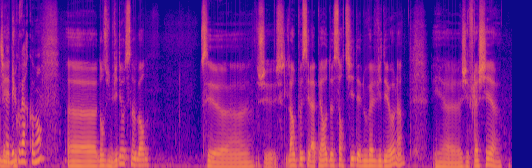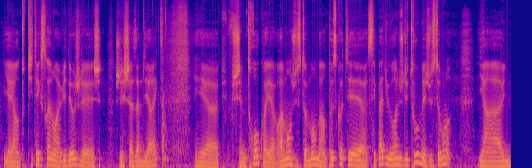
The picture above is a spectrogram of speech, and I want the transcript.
Tu l'as découvert comment? Dans une vidéo de snowboard. C'est euh, là un peu c'est la période de sortie des nouvelles vidéos là et euh, j'ai flashé euh, il y a un tout petit extrait dans la vidéo je l'ai je, je l'ai Shazam direct et j'aime trop quoi il y a vraiment justement bah, un peu ce côté c'est pas du grunge du tout mais justement il y a une,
